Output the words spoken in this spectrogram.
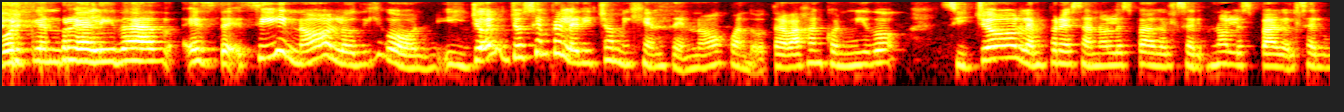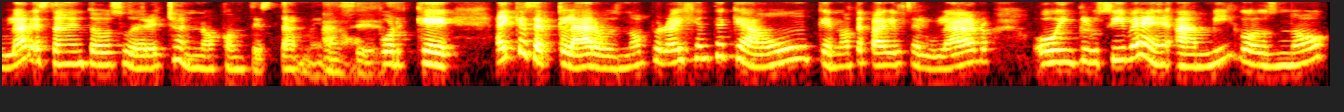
Porque en realidad, este, sí, ¿no? Lo digo. Y yo, yo siempre le he dicho a mi gente, ¿no? Cuando trabajan conmigo, si yo, la empresa, no les paga el, no les paga el celular, están en todo su derecho en no contestarme, ¿no? Porque hay que ser claros, ¿no? Pero hay gente que aún que no te pague el celular o inclusive amigos, ¿no?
